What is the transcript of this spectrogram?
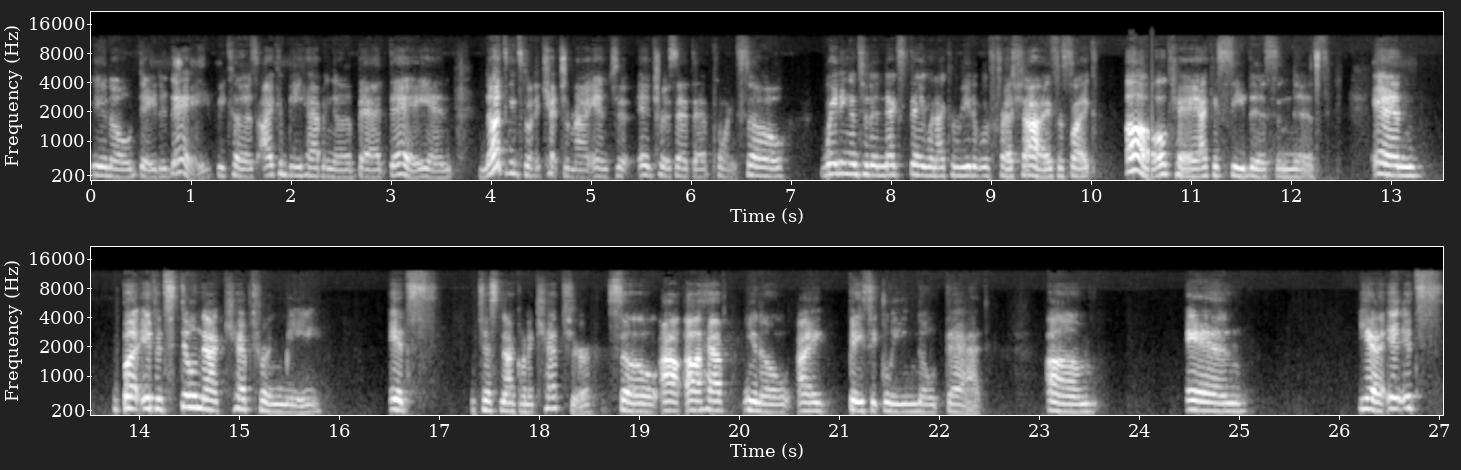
you know day to day because I can be having a bad day and nothing's going to catch my inter- interest at that point. So waiting until the next day when I can read it with fresh eyes, it's like, oh, okay, I can see this and this. And but if it's still not capturing me, it's just not going to capture. So I'll, I'll have, you know, I basically note that. Um, and yeah, it, it's,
